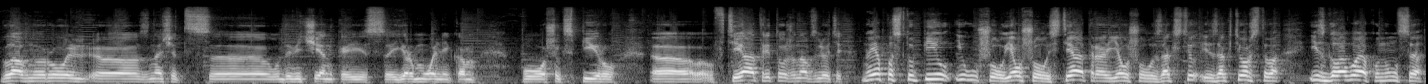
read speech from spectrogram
главную роль, э, значит, с э, Удовиченко и с Ермольником по Шекспиру, э, в театре тоже на взлете. Но я поступил и ушел. Я ушел из театра, я ушел из, акстё- из актерства и с головой окунулся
